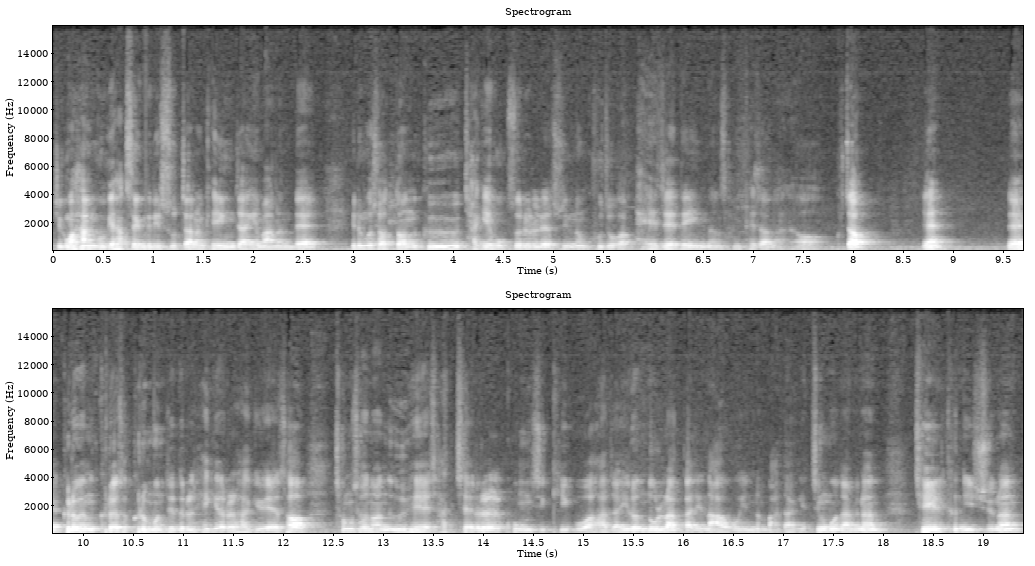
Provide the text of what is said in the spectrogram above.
지금 한국의 학생들이 숫자는 굉장히 많은데 이런 것이 어떤 그 자기의 목소리를 낼 수 있는 구조가 배제돼 있는 상태잖아요. 그죠? 예? 네, 그런 그래서 그런 문제들을 해결을 하기 위해서 청소년 의회 자체를 공식 기구화하자 이런 논란까지 나오고 있는 마당에 즉 뭐냐면은 제일 큰 이슈는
